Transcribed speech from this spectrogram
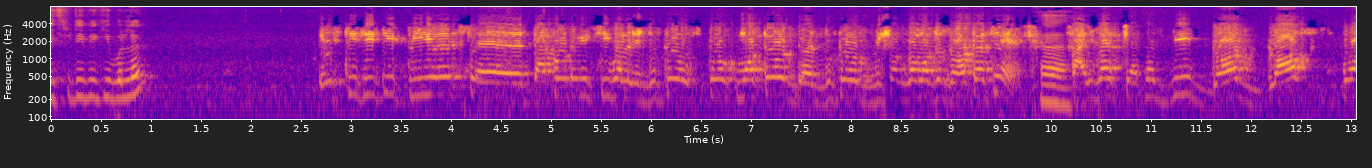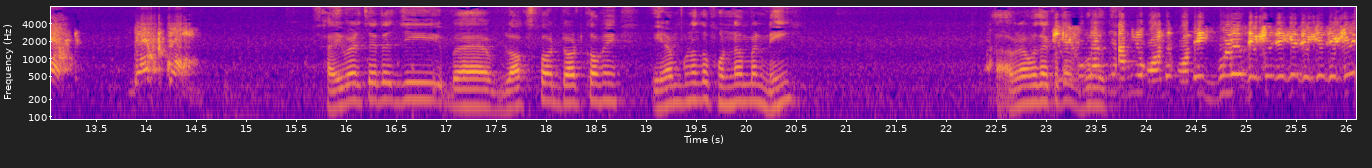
এইচটিটিপি কি বললেন? এইচটিটিপিএস তারপর ওটাকে কি বলে দুটো স্ট্রোক মতো দুটো বিসর্গ মতো ডট আছে। Cyber Chatterjee dot Blogspot dot com cyber Chatterjee Blogspot dot কমে এরকম কোনো তো ফোন নাম্বার নেই? আপনার বোধহয় কোথাও ভুল আমি অনেকগুলো দেখে দেখে দেখে দেখে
